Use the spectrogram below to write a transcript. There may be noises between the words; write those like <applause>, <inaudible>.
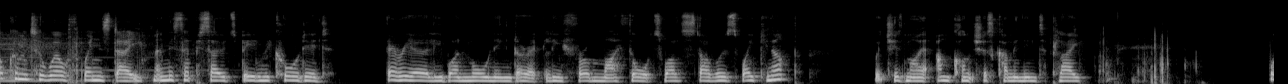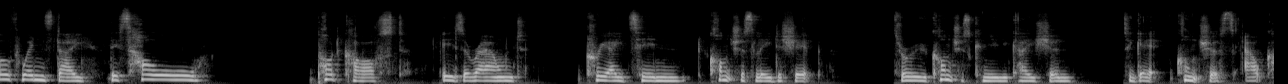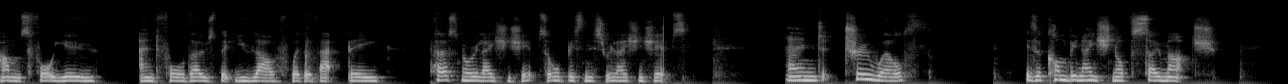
Welcome to Wealth Wednesday, and this episode's being recorded very early one morning directly from my thoughts whilst I was waking up, which is my unconscious coming into play. Wealth Wednesday, this whole podcast is around creating conscious leadership through conscious communication to get conscious outcomes for you and for those that you love, whether that be personal relationships or business relationships. And true wealth is a combination of so much.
